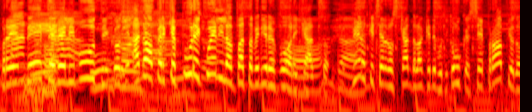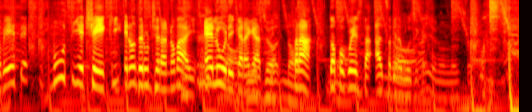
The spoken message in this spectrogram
Prendeteveli muti. Così. Ah no, perché pure quelli l'hanno fatta venire fuori, No, cazzo. dai. Vero che c'era lo scandalo anche dei muti. Comunque, se proprio dovete, muti e ciechi e non denunceranno mai. È l'unica, No, ragazzi. Fra, dopo no, questa, alzami la musica. Io non lo so.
